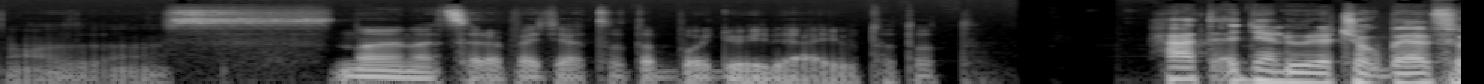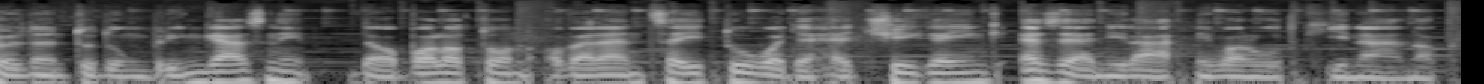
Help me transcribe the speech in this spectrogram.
az, az nagyon nagy szerepet játszott abból, hogy ő ide eljuthatott. Hát egyelőre csak belföldön tudunk bringázni, de a Balaton, a Velencei tó vagy a hegységeink ezernyi látnivalót kínálnak.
